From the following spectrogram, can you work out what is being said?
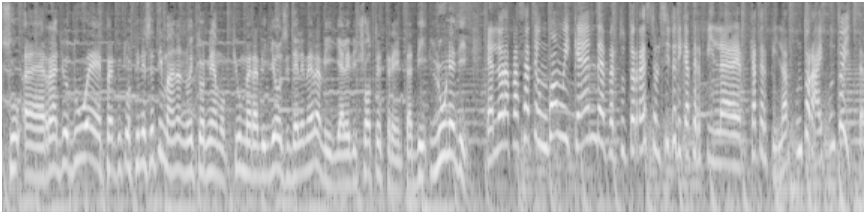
su eh, Radio 2 per tutto il fine settimana. Noi torniamo più meravigliosi delle meraviglie alle 18.30 di lunedì. E allora passate un buon weekend. Per tutto il resto il sito di Caterpillar, caterpillar.rai.it.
